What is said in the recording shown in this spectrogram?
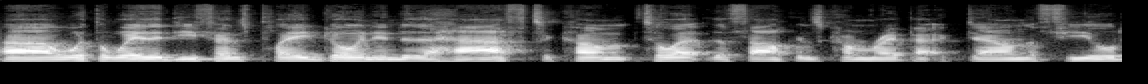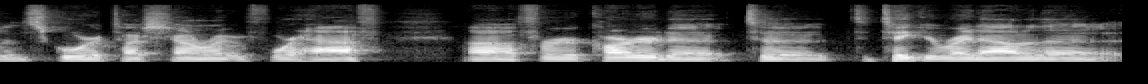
uh, with the way the defense played going into the half to come to let the Falcons come right back down the field and score a touchdown right before half. Uh, for Carter to to to take it right out of the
